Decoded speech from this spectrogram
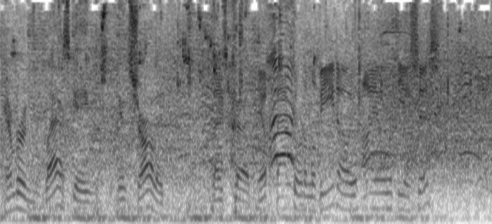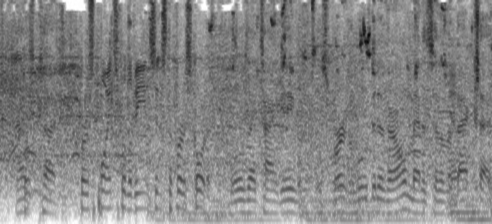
Remember in the last game against Charlotte? Nice cut. Yep, backdoor to LaVine. Oh, Ayo with the assist. Nice cut. First points for LaVine since the first quarter. Bulls that time gave the Spurs a little bit of their own medicine on the Yeah. back cut.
